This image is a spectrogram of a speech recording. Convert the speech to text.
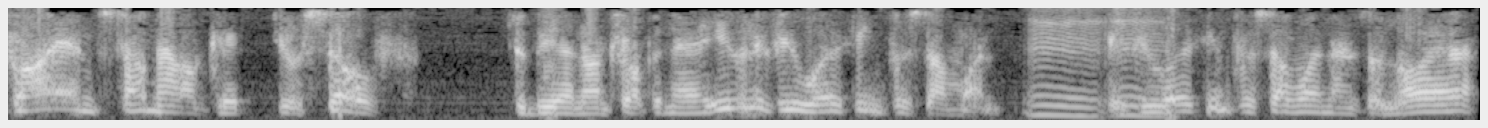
try and somehow get yourself to be an entrepreneur, even if you're working for someone. Mm, if mm. you're working for someone as a lawyer,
